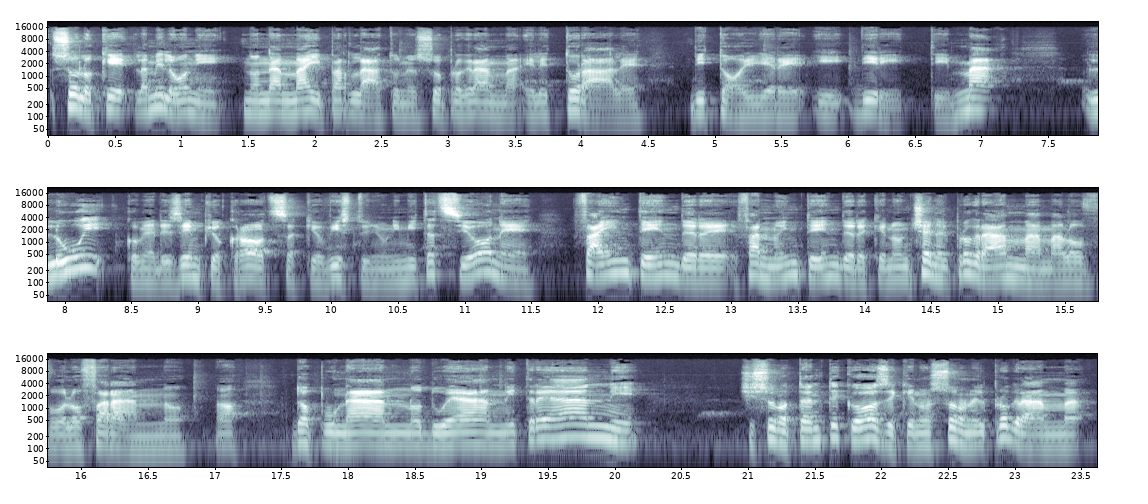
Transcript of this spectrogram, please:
solo che la Meloni non ha mai parlato nel suo programma elettorale di togliere i diritti, ma lui, come ad esempio Crozza che ho visto in un'imitazione, fa intendere, fanno intendere che non c'è nel programma ma lo, lo faranno. No? Dopo un anno, due anni, tre anni, ci sono tante cose che non sono nel programma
